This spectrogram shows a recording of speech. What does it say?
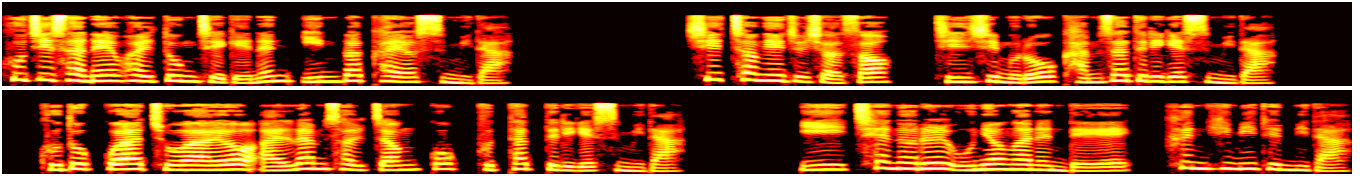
후지산의 활동 재개는 임박하였습니다. 시청해주셔서 진심으로 감사드리겠습니다. 구독과 좋아요 알람 설정 꼭 부탁드리겠습니다. 이 채널을 운영하는 데에 큰 힘이 됩니다.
